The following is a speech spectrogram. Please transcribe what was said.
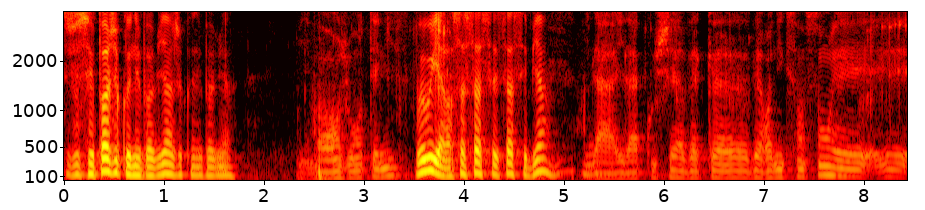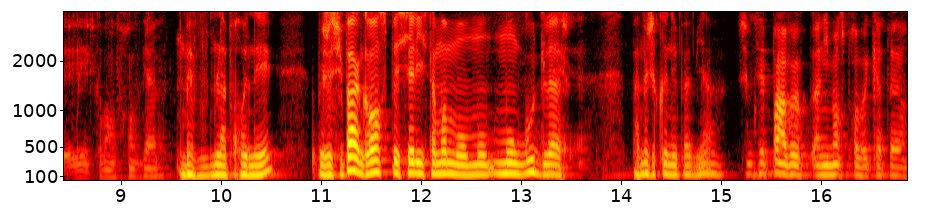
Je sais pas, je connais pas bien, je connais pas bien. En jouant au tennis. Oui, oui, alors ça, ça, c'est ça, c'est bien. Il a, il a couché avec euh, Véronique Sanson et, et- et comment France Gall? Ben, vous me l'apprenez. Mais je suis pas un grand spécialiste. À moi, mon, mon, mon goût de la. Bah, mais je connais pas bien. Vous n'êtes pas un, un immense provocateur.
